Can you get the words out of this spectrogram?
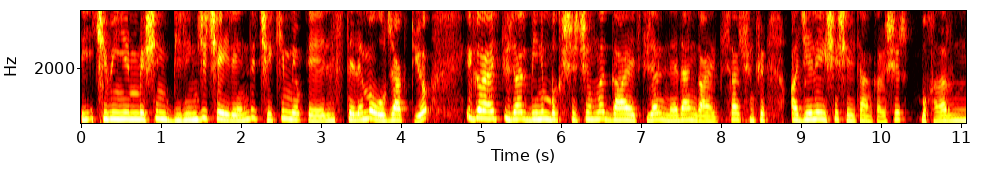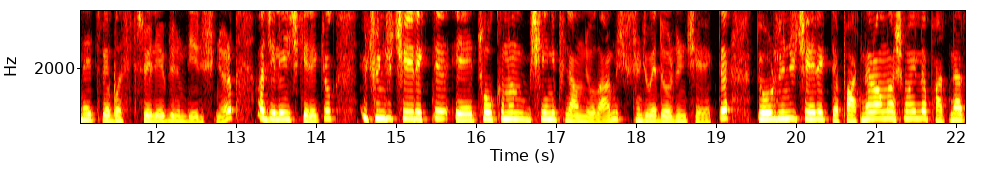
e, 2025'in birinci çeyreğinde çekim e, listeleme olacak diyor. E, gayet güzel. Benim bakış açımla gayet güzel. Neden gayet güzel? Çünkü acele işe şeytan karışır. Bu kadar net ve basit söyleyebilirim diye düşünüyorum. Aceleye hiç gerek yok. Üçüncü çeyrekte e, token'ın bir şeyini planlıyorlarmış. Üçüncü ve dördüncü çeyrekte. Dördüncü çeyrekte partner anlaşmayla partner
